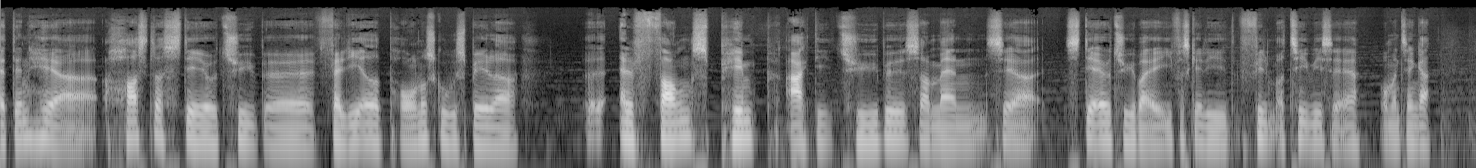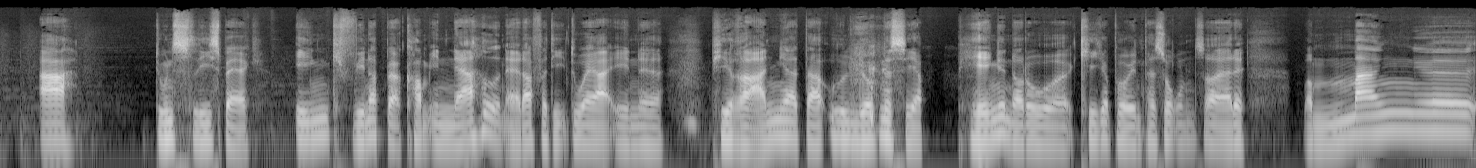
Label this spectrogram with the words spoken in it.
er den her hostler-stereotyp, øh, falderet pornoskuespiller, øh, Alphonse Pimp-agtig type, som man ser stereotyper af i forskellige film- og tv-serier, hvor man tænker, ah, du er en sleazebag. Ingen kvinder bør komme i nærheden af dig, fordi du er en øh, piranha, der udelukkende ser penge, når du øh, kigger på en person. Så er det, hvor mange øh,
